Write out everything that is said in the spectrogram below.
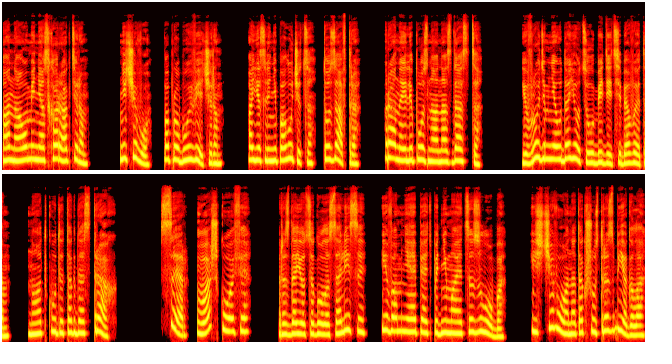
Она у меня с характером. Ничего, попробую вечером. А если не получится, то завтра. Рано или поздно она сдастся. И вроде мне удается убедить себя в этом. Но откуда тогда страх? «Сэр, ваш кофе!» Раздается голос Алисы, и во мне опять поднимается злоба. Из чего она так шустро сбегала?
